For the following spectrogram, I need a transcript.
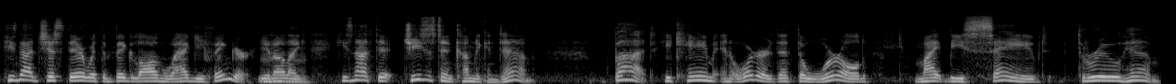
he's not just there with the big long waggy finger. You know, like he's not there. Jesus didn't come to condemn, but he came in order that the world might be saved through him.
